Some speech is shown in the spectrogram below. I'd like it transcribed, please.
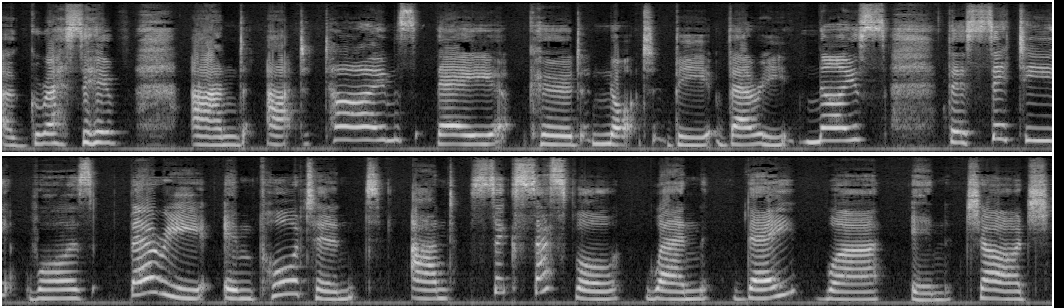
aggressive and at times they could not be very nice, the city was very important and successful when they were in charge.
